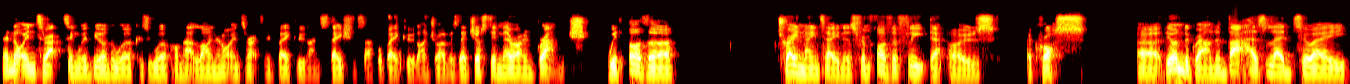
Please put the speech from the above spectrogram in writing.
they're not interacting with the other workers who work on that line. They're not interacting with Bakerloo line station staff or Bakerloo line drivers. They're just in their own branch with other train maintainers from other fleet depots across uh, the underground, and that has led to a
